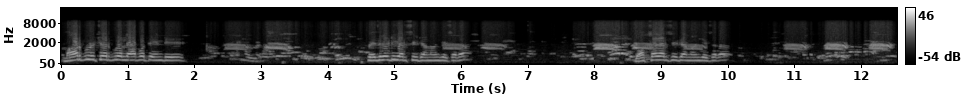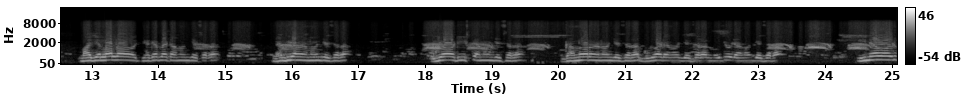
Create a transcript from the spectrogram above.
మార్పులు చేర్పులు లేకపోతే ఏంటి? పెదిరెడ్డి గారి సీట్ అనౌన్స్ చేశారా? బొత్స గారి సీట్ అనౌన్స్ చేశారా? మా జిల్లాలో జగపేట అనౌన్స్ చేశారా? నందిగాం అనౌన్స్ చేశారా? విజయవాడ ఈస్ట్ అనౌన్స్ చేశారా? గన్నవరం అనౌన్స్ చేశారా? గుడివాడ అనౌన్స్ చేశారా? నూజివీడు అనౌన్స్ చేశారా? వినేవాడు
